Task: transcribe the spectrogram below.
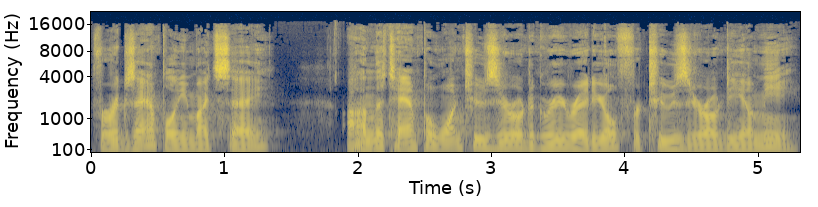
For example, you might say, on the Tampa 120 degree radial for 20 DME.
